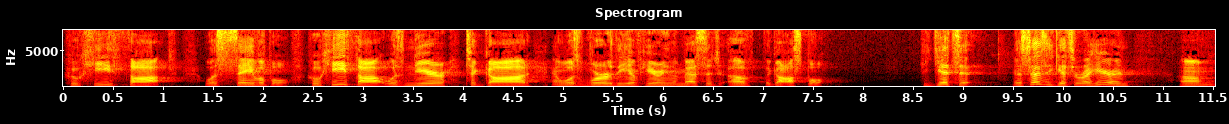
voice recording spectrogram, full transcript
who he thought was savable, who he thought was near to God and was worthy of hearing the message of the gospel. He gets it. It says he gets it right here in um,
